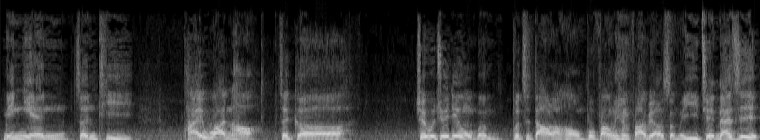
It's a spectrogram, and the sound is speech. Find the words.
明年整体台湾哈这个缺不缺电我们不知道了哈，我们不方便发表什么意见，但是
